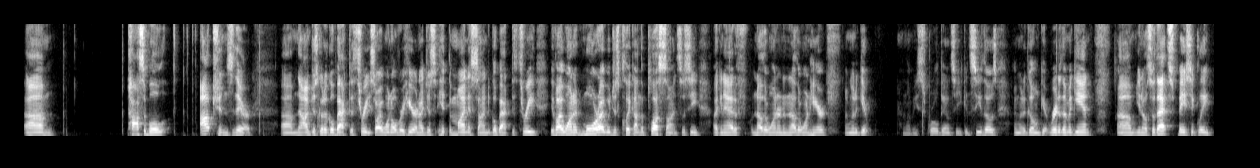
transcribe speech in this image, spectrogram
um, possible options there. Um, now I'm just going to go back to 3. So I went over here and I just hit the minus sign to go back to 3. If I wanted more, I would just click on the plus sign. So see, I can add another one and another one here. I'm going to get, let me scroll down so you can see those. I'm going to go and get rid of them again. Um, you know, so that's basically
